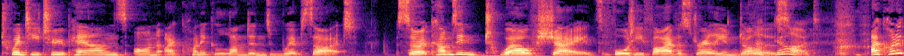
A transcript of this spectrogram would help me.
£22 on Iconic London's website. So it comes in 12 shades, 45 Australian Oh dollars. God. Iconic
